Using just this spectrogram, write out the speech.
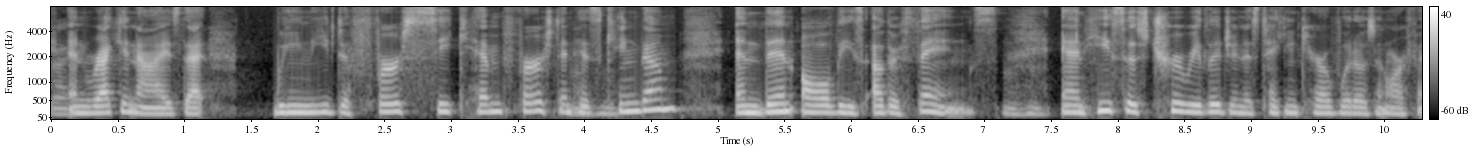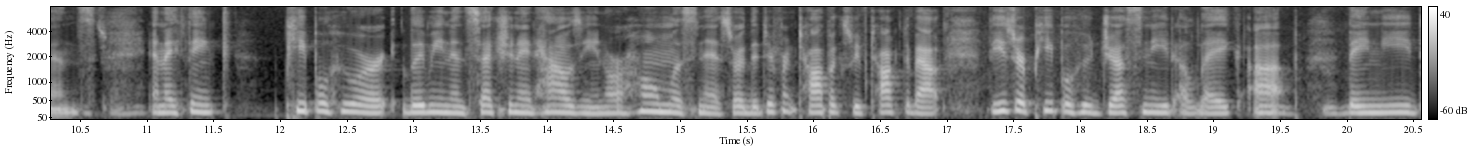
right. and recognize that we need to first seek him first and his mm-hmm. kingdom and then all these other things mm-hmm. and he says true religion is taking care of widows and orphans right. and i think people who are living in section 8 housing or homelessness or the different topics we've talked about these are people who just need a leg up mm-hmm. they need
